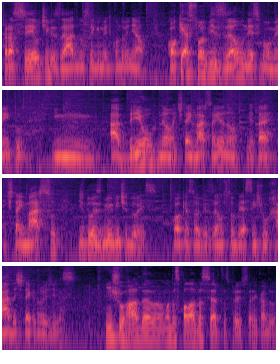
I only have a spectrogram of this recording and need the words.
para ser utilizado no segmento condominial. Qual que é a sua visão nesse momento em abril? Não, a gente está em março ainda não? Já tá? A gente está em março de 2022. Qual que é a sua visão sobre essa enxurrada de tecnologias? Enxurrada é uma das palavras certas para isso, tá, Ricardo.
